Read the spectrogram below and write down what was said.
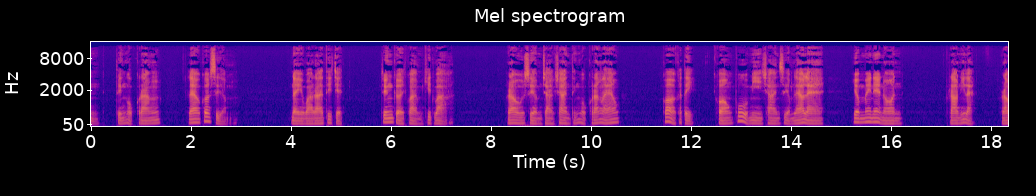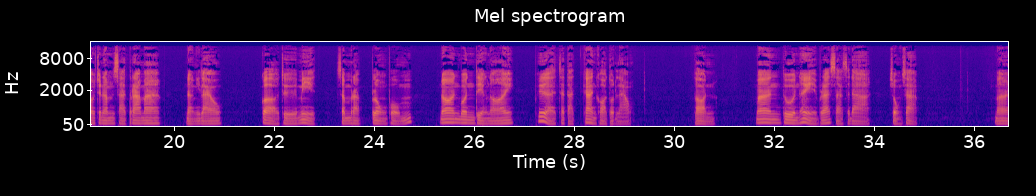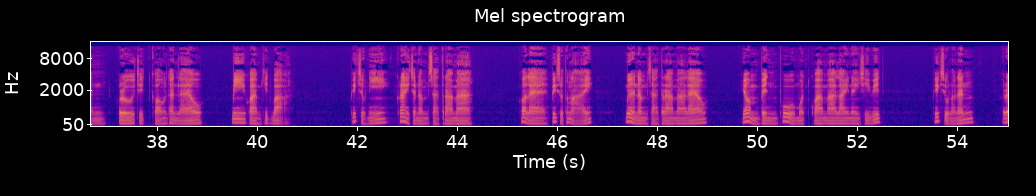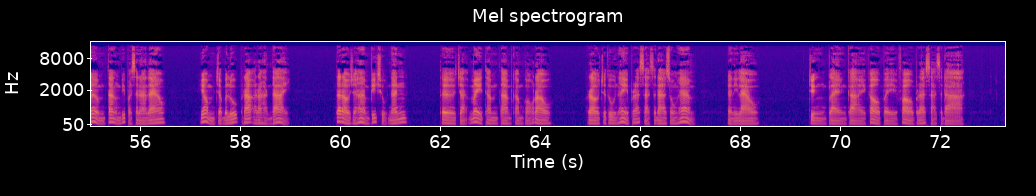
ถึงหกครั้ง แล้วก็เสื่อม ในวาระที่เจ็ดจึงเกิดความคิดว่า เราเสื่อมจากฌานถึงหกครั้งแล้ว ก็คติของผู้มีฌานเสื่อมแล้วแล ย่อมไม่แน่นอน คราวนี้แหละ เราจะนำศาสตรามา ดังนี้แล้ว ก็ถือมีดสำหรับปลงผม นอนบนเตียงน้อย เพื่อจะตัดก้านคอตนแล้ว ตอนมานทูลให้พระศาสดาทรงทราบมาน รู้จิตของท่านแล้ว มีความคิดว่า ภิกษุนี้ใกล้จะนำศาสตรามา ก็แลภิกษุทั้งหลาย เมื่อนำศาสตรามาแล้ว ย่อมเป็นผู้หมดความอาลัยในชีวิต ภิกษุเหล่านั้น เริ่มตั้งวิปัสสนาแล้ว ย่อมจะบรรลุพระอรหันต์ได้ ถ้าเราจะห้ามภิกษุนั้น เธอจะไม่ทำตามคำของเรา เราจะทูลให้พระศาสดาทรงห้าม ดังนี้แล้ว จึงแปลงกายเข้าไปเฝ้าพระศาสดา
